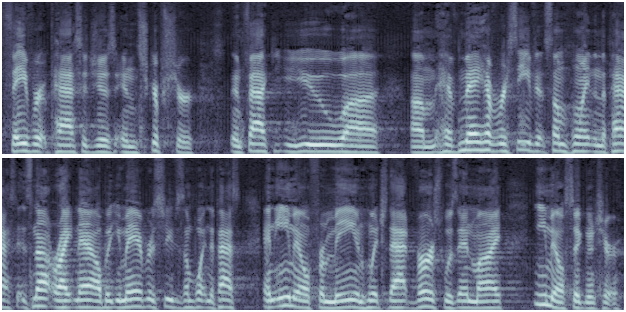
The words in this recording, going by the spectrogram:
favorite passages in Scripture. In fact, you uh, um, have, may have received at some point in the past, it's not right now, but you may have received at some point in the past an email from me in which that verse was in my email signature.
